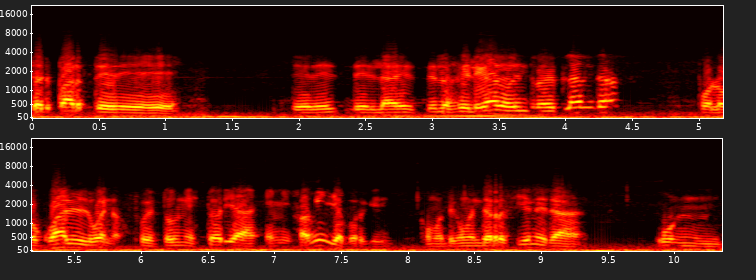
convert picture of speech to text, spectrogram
ser parte de, de, la- de los delegados dentro de planta, por lo cual, bueno, fue toda una historia en mi familia, porque como te comenté recién, era un...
